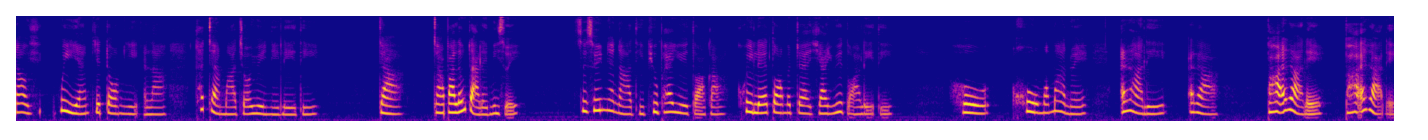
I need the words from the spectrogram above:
နောက် ဝိရန်ပြစ်တော်မည်အလားခတ်တံမှကြော၍နေလေသည်ဒါဒါဘာလို့တာလဲမိဆွေဆွေဆွေမျက်နှာသည်ဖြူဖက်၍သွားကခွေလဲသွားမတက်ရိုင်၍သွားလေသည်ဟိုဟိုမမနွယ်အဲ့ဒါလေးအဲ့ဒါဘာအဲ့ဒါလဲဘာအဲ့ဒါလဲ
